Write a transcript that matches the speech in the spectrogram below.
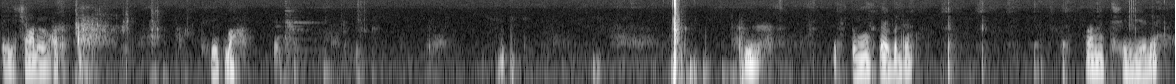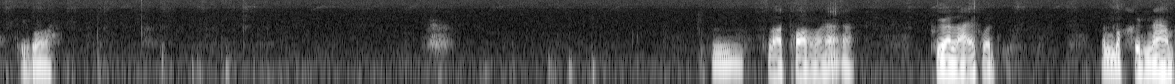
อีช่อนครับถือบ่ตุ้มใส่บนนั้นว่ามันถือเลย ดีกว่าหลอดทองวะเพื่อหลายคนมันบ่ขืนน้ำ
